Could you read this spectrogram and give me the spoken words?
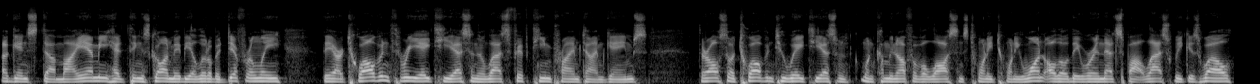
against uh, Miami. Had things gone maybe a little bit differently, they are 12 and 3 ATS in their last 15 primetime games. They're also a 12 and 2 ATS when, when coming off of a loss since 2021, although they were in that spot last week as well.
